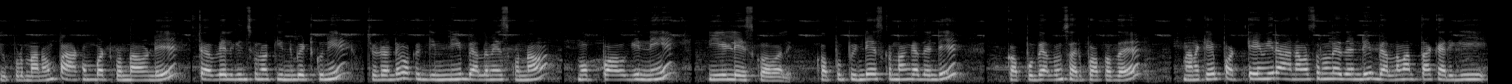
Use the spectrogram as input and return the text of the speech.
ఇప్పుడు మనం పాకం పట్టుకుందామండి. స్టవ్ వెలిగించుకుని ఒక గిన్నె పెట్టుకుని చూడండి ఒక గిన్నె బెల్లం వేసుకున్నాం. ముప్పావు గిన్నె నీళ్ళు వేసుకోవాలి. కప్పు పిండి వేసుకున్నాం కదండి. కప్పు బెల్లం సరిపోతుంది. మనకి పట్టు ఏమీ రానవసరం లేదండి. బెల్లం అంతా కరిగి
